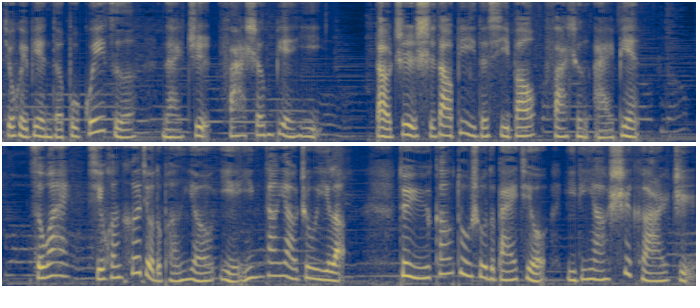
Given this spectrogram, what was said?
就会变得不规则，乃至发生变异，导致食道壁的细胞发生癌变。此外，喜欢喝酒的朋友也应当要注意了，对于高度数的白酒一定要适可而止，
